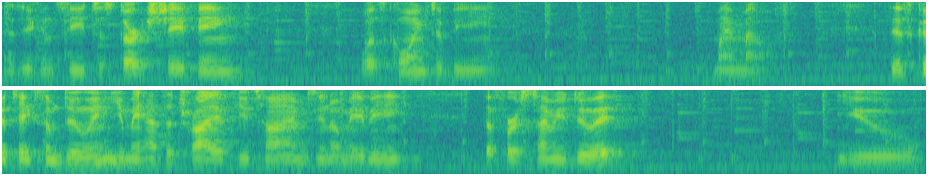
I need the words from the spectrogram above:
as you can see, to start shaping what's going to be my mouth. This could take some doing. You may have to try a few times. You know, maybe the first time you do it, you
